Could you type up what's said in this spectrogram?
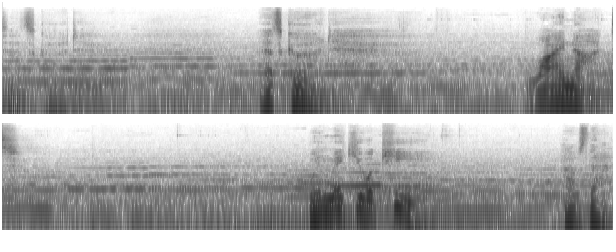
Yes, that's good. That's good. Why not? We'll make you a key. How's that?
